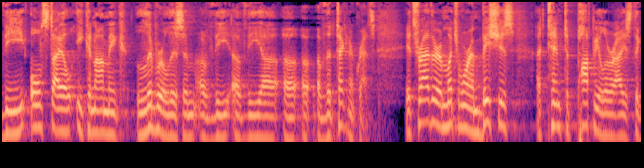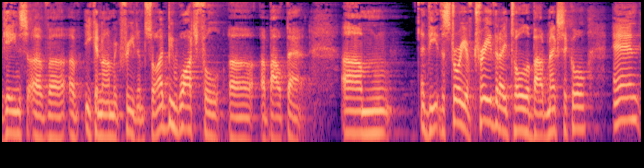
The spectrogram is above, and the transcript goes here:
the old style economic liberalism of the of the uh, uh, uh, of the technocrats. It's rather a much more ambitious attempt to popularize the gains of uh, of economic freedom. So I'd be watchful uh, about that. Um, the the story of trade that I told about Mexico and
